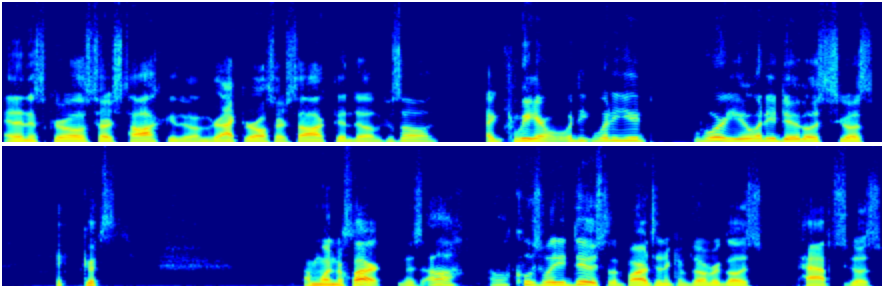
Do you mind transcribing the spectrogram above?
And then this girl starts talking to him. That girl starts talking to him. Goes, "Oh, I- can we hear? What do you? What do you? Who are you? What do you do?" Goes, she goes, he goes, "I'm Wendel Clark." He goes, "Oh, oh, cool. So what do you do?" So the bartender comes over, goes, taps, goes,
